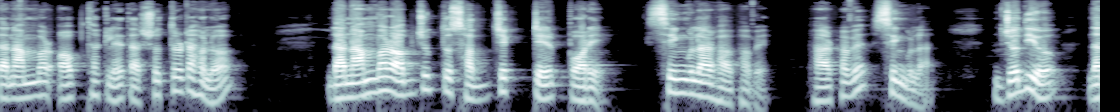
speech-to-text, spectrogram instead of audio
দ্য নাম্বার অফ থাকলে তার সূত্রটা হলো দ্য নাম্বার অবযুক্ত সাবজেক্টের পরে সিঙ্গুলার ভাব হবে। ভার্ব হবে সিঙ্গুলার যদিও দ্য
